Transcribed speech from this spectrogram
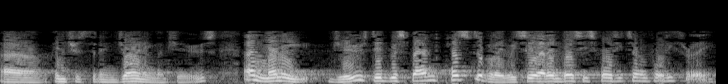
uh, uh, interested in joining the Jews. And many Jews did respond positively. We see that in verses 42 and 43.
